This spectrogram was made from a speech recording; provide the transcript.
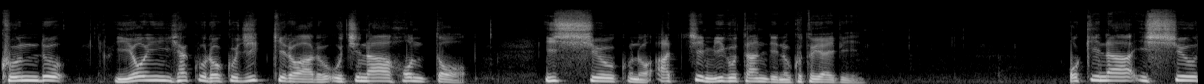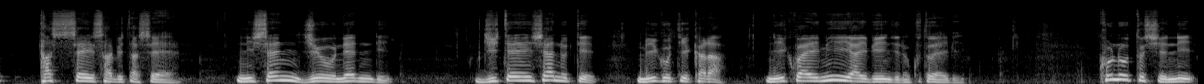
くんる460キロある内縄本島一周区のあっちみぐたんりのことやいび沖縄一周達成さびたせ2010年に自転車ぬてみぐてから2回みやいびんじのことやいびこの年に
